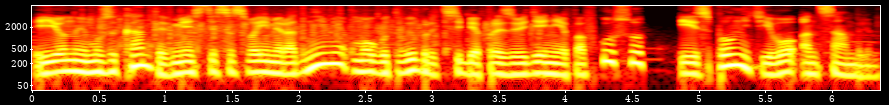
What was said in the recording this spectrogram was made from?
Юные музыканты вместе со своими родными могут выбрать себе произведение по вкусу и исполнить его ансамблем.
